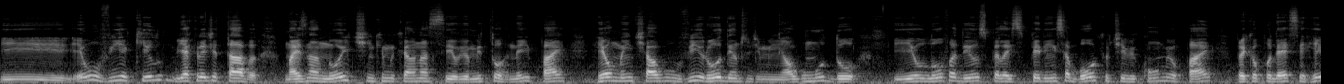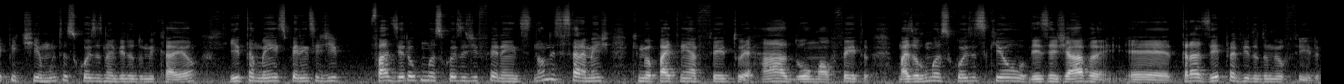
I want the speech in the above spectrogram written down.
E eu ouvi aquilo e acreditava, mas na noite em que o Mikael nasceu e eu me tornei pai, realmente algo virou dentro de mim, algo mudou. E eu louvo a Deus pela experiência boa que eu tive com o meu pai, para que eu pudesse repetir muitas coisas na vida do Mikael e também a experiência de fazer algumas coisas diferentes. Não necessariamente que meu pai tenha feito errado ou mal feito, mas algumas coisas que eu desejava é, trazer para a vida do meu filho.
